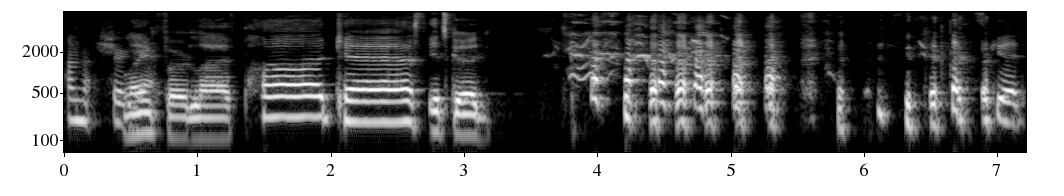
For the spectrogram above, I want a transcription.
I'm not sure yet. Langford Life Podcast. It's good. That's good.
